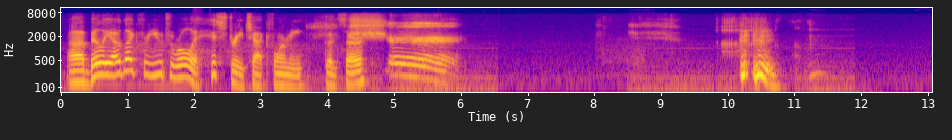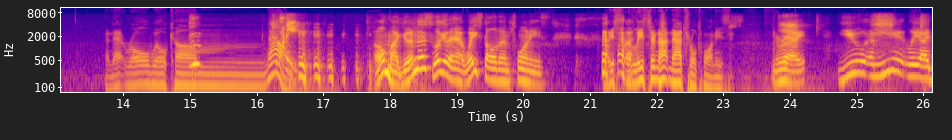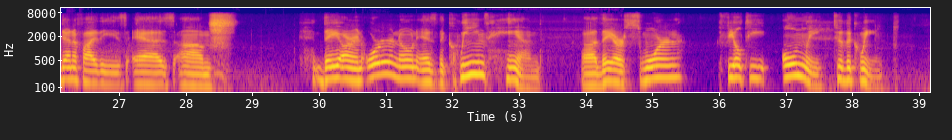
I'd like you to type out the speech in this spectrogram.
Uh, Billy, I would like for you to roll a history check for me, good sir. Sure. And that roll will come now. Twenty. Oh my goodness, look at that. Waste all them 20s. At least, at least they're not natural twenties. Right. You immediately identify these as um, they are an order known as the Queen's Hand. Uh, they are sworn fealty only to the Queen.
